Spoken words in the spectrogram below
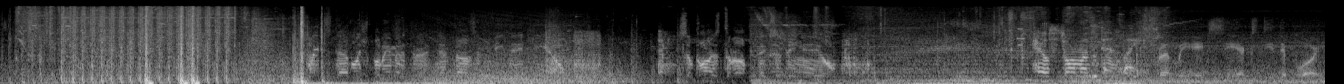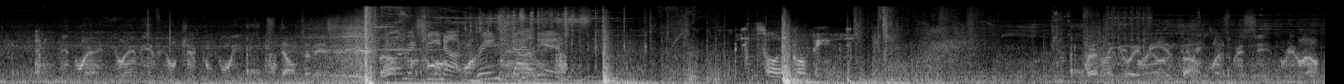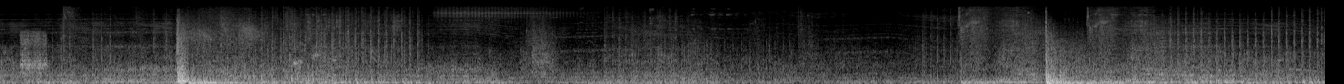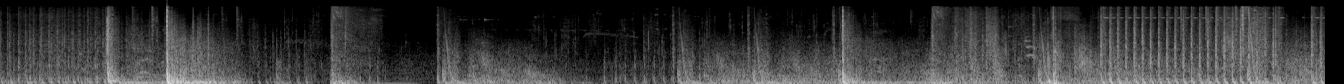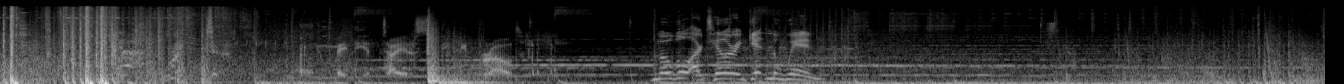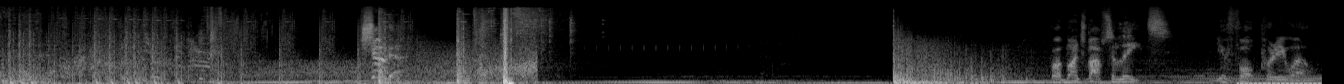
Established perimeter at 10,000 feet ATL. Supplies drop exiting AO. Hellstorm on standby. Friendly HCXD deployed. Midway, UAV fuel check complete. It's down to this. War machine up. Range dialed in. Solid copy. Friendly UAV inbound. Request received. Rerouting. Mobile artillery, get in the wind. Shooter! For a bunch of obsoletes, you fought pretty well.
